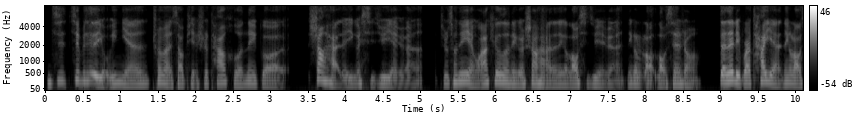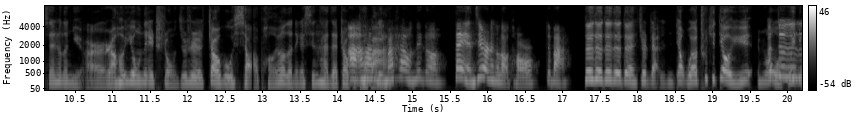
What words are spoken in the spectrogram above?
你记记不记得有一年春晚小品是她和那个上海的一个喜剧演员，就是曾经演过阿 Q 的那个上海的那个老喜剧演员，那个老老先生，在那里边他演那个老先生的女儿，然后用那种就是照顾小朋友的那个心态在照顾他爸。里面还有那个戴眼镜那个老头，对吧？对对对对对，就是两要我要出去钓鱼，什么我闺女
